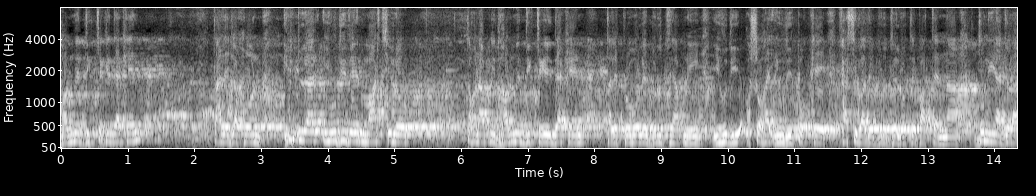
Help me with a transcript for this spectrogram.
ধর্মের দিক থেকে দেখেন, তাহলে যখন হিটলার ইহুদিদের মারছিল তখন আপনি ধর্মের দিক থেকে দেখেন, তাহলে প্রবলের বিরুদ্ধে আপনি ইহুদি, অসহায় ইহুদির পক্ষে ফ্যাসিবাদের বিরুদ্ধে লড়তে পারতেন না। দুনিয়া জোড়া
